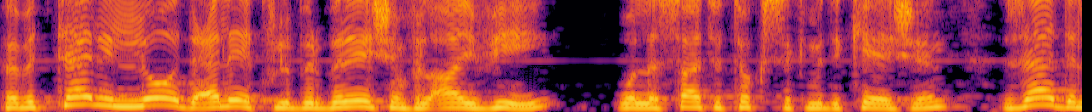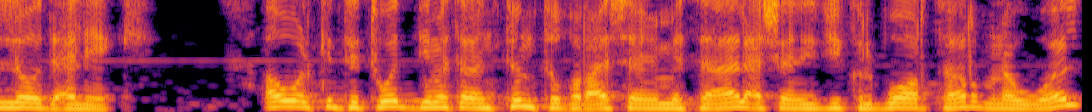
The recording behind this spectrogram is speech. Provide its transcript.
فبالتالي ال load عليك في ال preparation في ال IV ولا ال cytotoxic medication زاد ال load عليك. أول كنت تودي مثلا تنتظر على سبيل المثال عشان يجيك ال porter من أول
